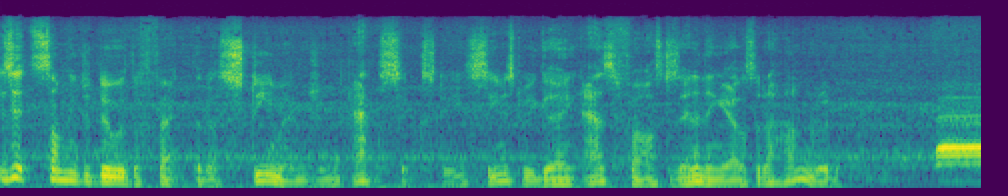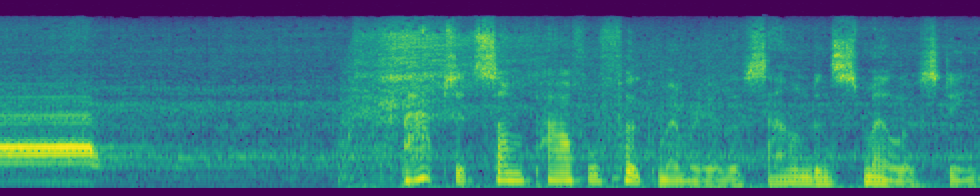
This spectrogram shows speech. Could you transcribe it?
Is it something to do with the fact that a steam engine at 60 seems to be going as fast as anything else at 100? Perhaps it's some powerful folk memory of the sound and smell of steam.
